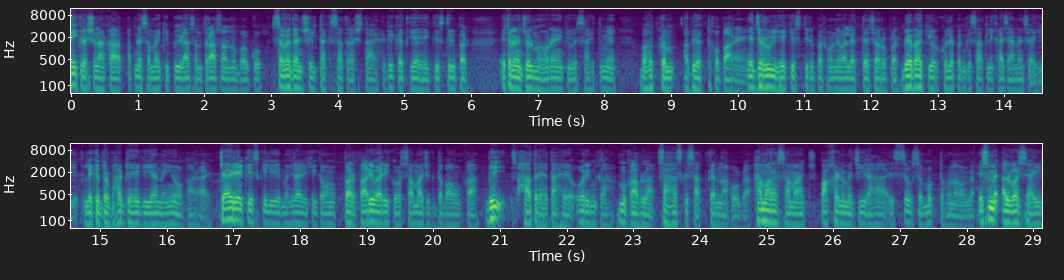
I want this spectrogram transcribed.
एक रचनाकार अपने समय की पीड़ा, संतरास और अनुभव को संवेदनशीलता के साथ रचता है। हकीकत यह है कि स्त्री पर इतने जुल्म हो रहे हैं कि वे साहित्य में बहुत कम अभिव्यक्त हो पा रहे हैं। यह ज़रूरी है कि स्त्री पर होने वाले अत्याचारों पर बेबाकी और खुलेपन के साथ लिखा जाना चाहिए, लेकिन दुर्भाग्य है कि यह नहीं हो पा रहा है। ज़ाहिर है कि इसके लिए महिला लेखिकाओं पर पारिवारिक और सामाजिक दबावों का भी हाथ रहता है और इनका मुकाबला साहस के साथ करना होगा। हमारा समाज पाखंड में जी रहा है, इससे उसे मुक्त होना होगा। इसमें अलवर से आई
